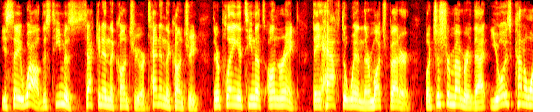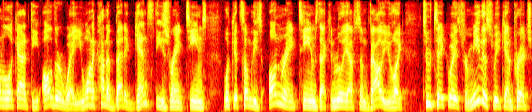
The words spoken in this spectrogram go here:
you say, wow, this team is second in the country or 10 in the country. They're playing a team that's unranked. They have to win. They're much better. But just remember that you always kind of want to look at it the other way. You want to kind of bet against these ranked teams, look at some of these unranked teams that can really have some value. Like two takeaways for me this weekend, Pritch.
